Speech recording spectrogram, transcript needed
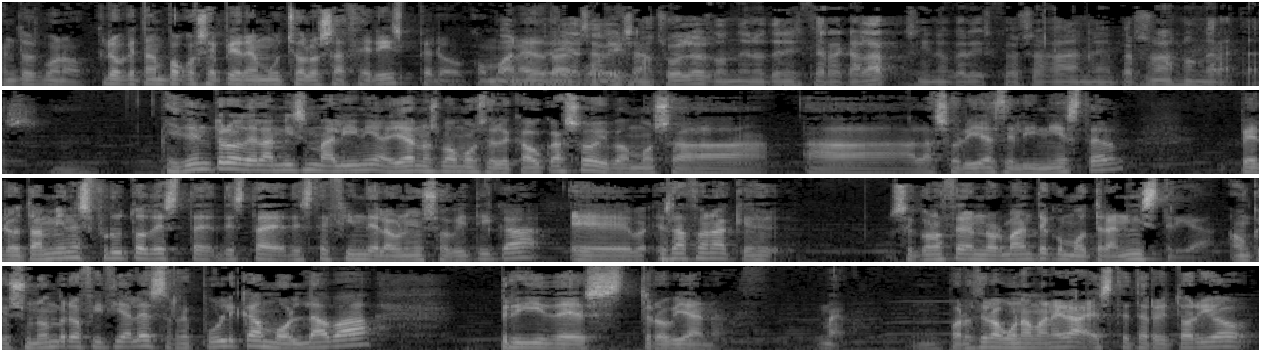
Entonces, bueno, creo que tampoco se pierden mucho los azeris, pero como anécdota ya sabéis, mochuelos donde no tenéis que recalar si no queréis que os hagan eh, personas non gratas. Y dentro de la misma línea ya nos vamos del Cáucaso y vamos a, las orillas del Iniester, pero también es fruto de este, de este fin de la Unión Soviética. Eh, es la zona que se conoce normalmente como Tranistria, aunque su nombre oficial es República Moldava Pridestroviana. Por decirlo de alguna manera, este territorio,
